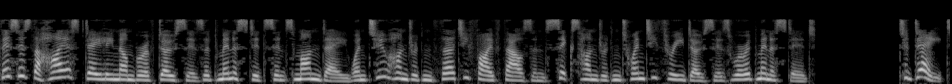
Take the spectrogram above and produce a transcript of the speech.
This is the highest daily number of doses administered since Monday when 235,623 doses were administered. To date,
